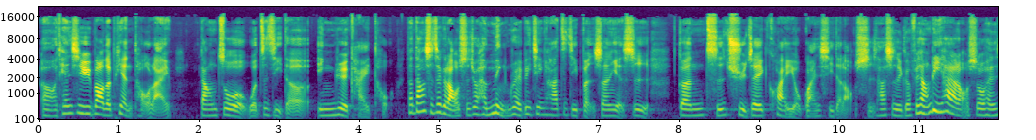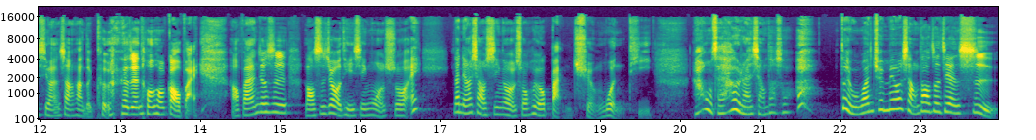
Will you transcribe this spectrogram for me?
呃天气预报的片头来当做我自己的音乐开头。那当时这个老师就很敏锐，毕竟他自己本身也是。”跟词曲这一块有关系的老师，他是一个非常厉害的老师，我很喜欢上他的课。在这边偷偷告白，好，反正就是老师就有提醒我说，哎，那你要小心哦，有时候会有版权问题。然后我才赫然想到说，对，我完全没有想到这件事，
